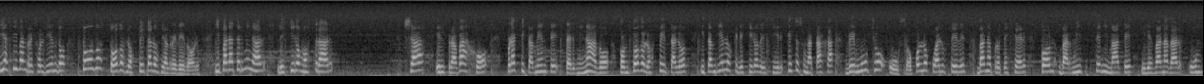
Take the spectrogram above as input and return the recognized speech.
y así van resolviendo todos, todos los pétalos de alrededor. Y para terminar, les quiero mostrar ya el trabajo prácticamente terminado con todos los pétalos y también los que les quiero decir que esto es una caja de mucho uso, con lo cual ustedes van a proteger con barniz semimate y les van a dar un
